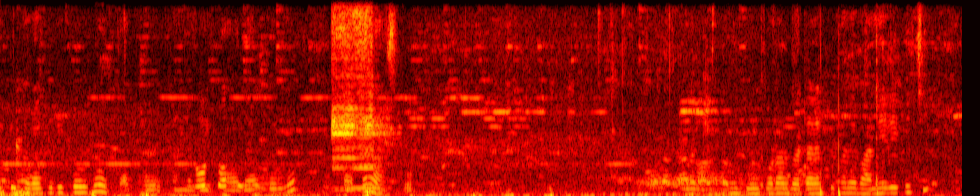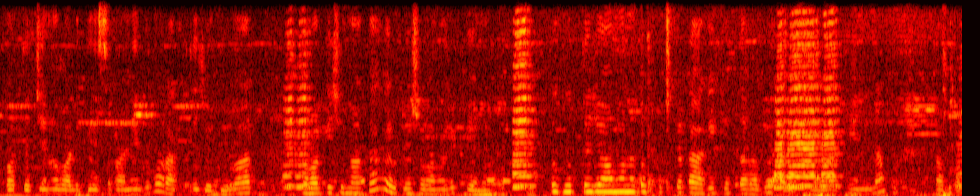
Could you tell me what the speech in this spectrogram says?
একটু ঘোরাঘুরি করব, তারপর ওখানে গিয়ে খাওয়া দাওয়া করব, তারপর আসব। আমি দই বড়ার ব্যাটার একটুখানি বানিয়ে রেখেছি কর্তের জন্য বাড়িতে এসে বানিয়ে দেবো রাত্রে যদিও আর সবার কিছু না খায় উঠে সবাই মিলে খেয়ে নেব। তো ঘুরতে যাওয়া মানে তো ফুচকাটা আগে খেতে হবে সিঙ্গারা খেয়ে নিলাম, তারপর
